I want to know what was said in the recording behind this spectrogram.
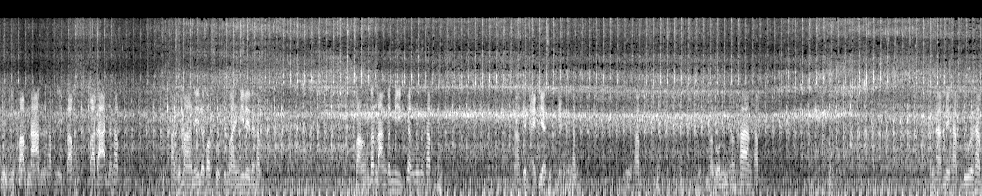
นี่มีปั๊มน้ำนะครับนี่ปั๊มบาดาลนะครับตั้งขึ้นมาอย่างนี้แล้วก็สูบขึ้นมาอย่างนี้เลยนะครับฝั่งด้านหลังก็มีเครื่องนึงนะครับนะเป็นไอเดียสุดเจ๋งนะครับนี่ครับถนนข้างๆครับนี่ครับนี่ครับดูนะครับ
